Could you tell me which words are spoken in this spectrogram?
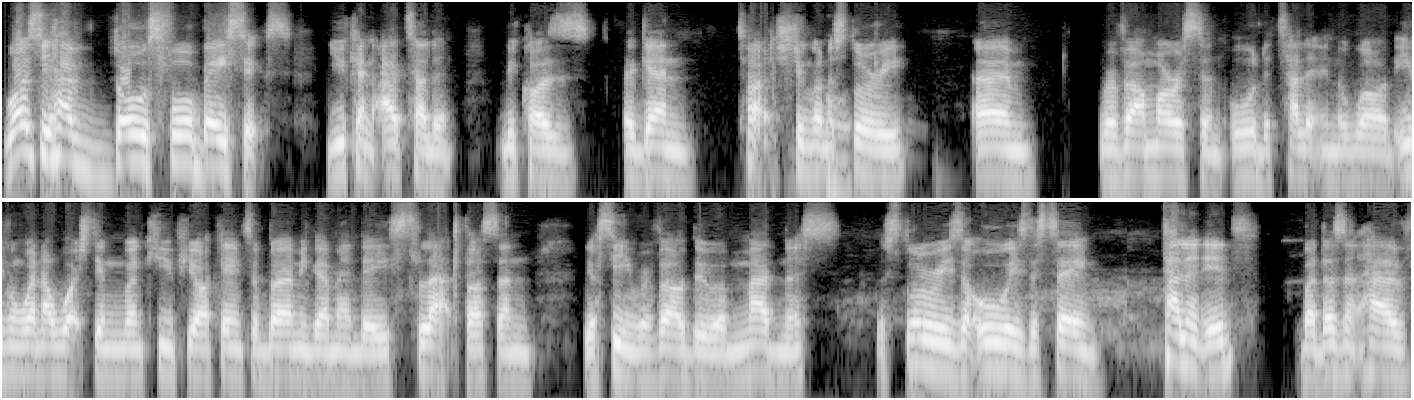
Once you have those four basics, you can add talent because again, touching on the story, um, Ravel Morrison, all the talent in the world. Even when I watched him when QPR came to Birmingham and they slapped us, and you're seeing Ravel do a madness. The stories are always the same: talented, but doesn't have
